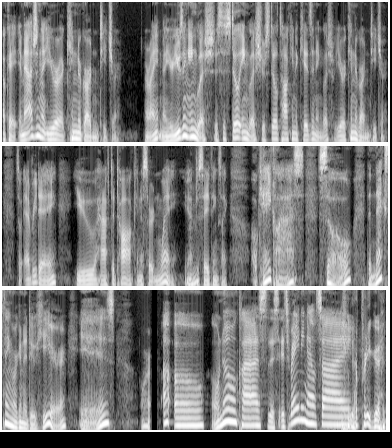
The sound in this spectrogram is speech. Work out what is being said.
Okay, imagine that you're a kindergarten teacher. All right, now you're using English. This is still English. You're still talking to kids in English, but you're a kindergarten teacher. So every day you have to talk in a certain way. You have to say things like, okay, class. So the next thing we're going to do here is, uh oh, oh no, class, this, it's raining outside. you're pretty good.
